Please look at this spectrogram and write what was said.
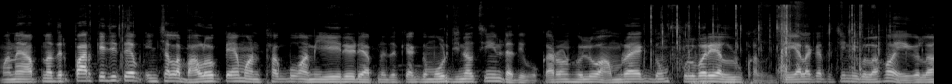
মানে আপনাদের পার কেজিতে ইনশাল্লাহ ভালো একটা অ্যামাউন্ট থাকব, আমি এই রেটে আপনাদেরকে একদম অরিজিনাল চিনিটা দেবো। কারণ হলো আমরা একদম ফুলবাড়িয়ার লোকাল যে এলাকাতে চিনিগুলো হয়, এগুলা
